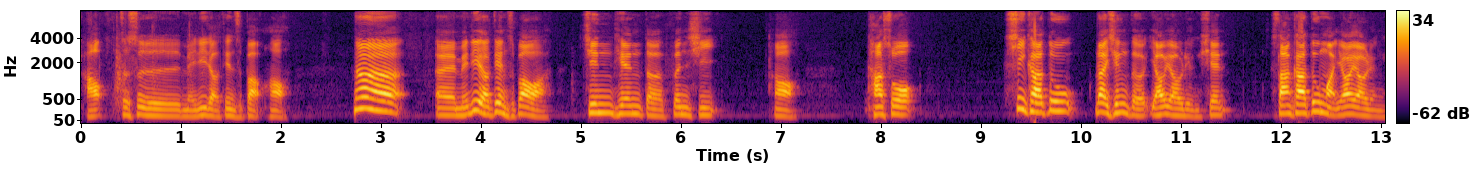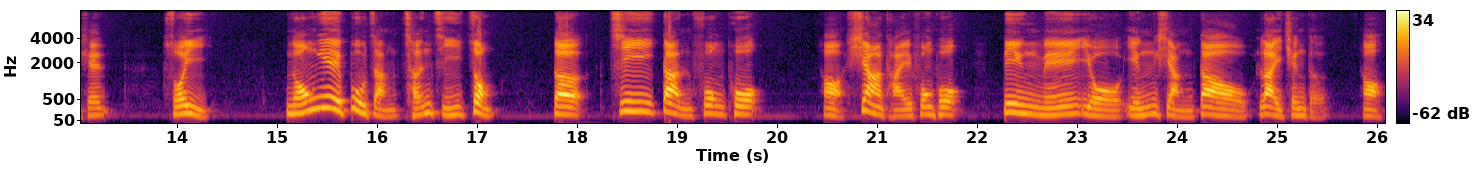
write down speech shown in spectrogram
好，这是美丽岛电子报哈、那呃，美丽岛电子报啊，今天的分析啊、哦，他说西卡都。赖清德遥遥领先，三脚督嘛遥遥领先，所以农业部长陈吉仲的鸡蛋风波，啊下台风波，并没有影响到赖清德，哦，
